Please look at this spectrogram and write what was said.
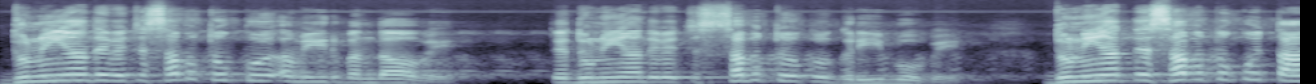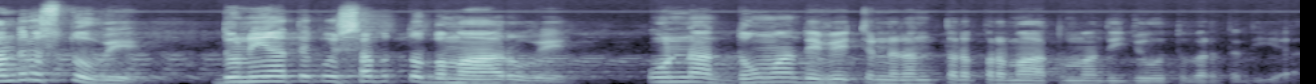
ਦੁਨੀਆ ਦੇ ਵਿੱਚ ਸਭ ਤੋਂ ਕੋਈ ਅਮੀਰ ਬੰਦਾ ਹੋਵੇ ਤੇ ਦੁਨੀਆ ਦੇ ਵਿੱਚ ਸਭ ਤੋਂ ਕੋਈ ਗਰੀਬ ਹੋਵੇ, ਦੁਨੀਆ ਤੇ ਸਭ ਤੋਂ ਕੋਈ ਤੰਦਰੁਸਤ ਹੋਵੇ, ਦੁਨੀਆ ਤੇ ਕੋਈ ਸਭ ਤੋਂ ਬਿਮਾਰ ਹੋਵੇ, ਉਹਨਾਂ ਦੋਵਾਂ ਦੇ ਵਿੱਚ ਨਿਰੰਤਰ ਪ੍ਰਮਾਤਮਾ ਦੀ ਜੋਤ ਵਰਤਦੀ ਹੈ।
